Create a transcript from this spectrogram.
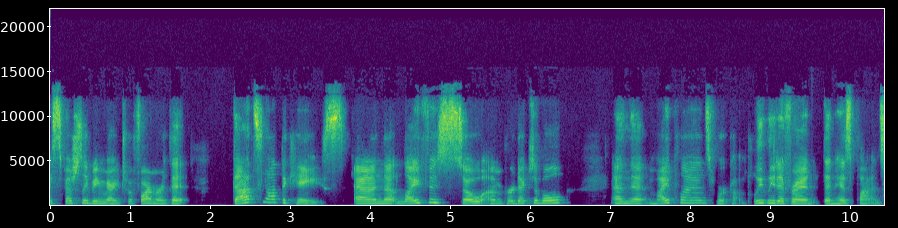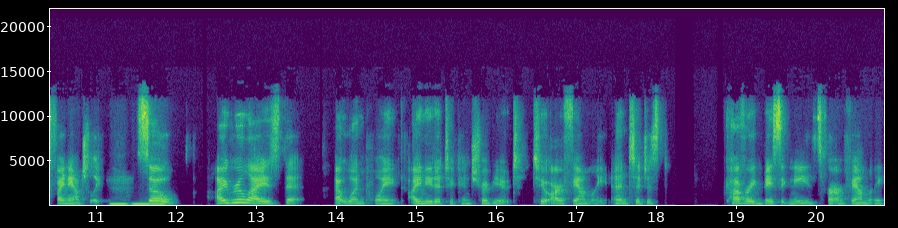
especially being married to a farmer, that that's not the case and that life is so unpredictable and that my plans were completely different than his plans financially. Mm-hmm. So I realized that at one point I needed to contribute to our family and to just covering basic needs for our family.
